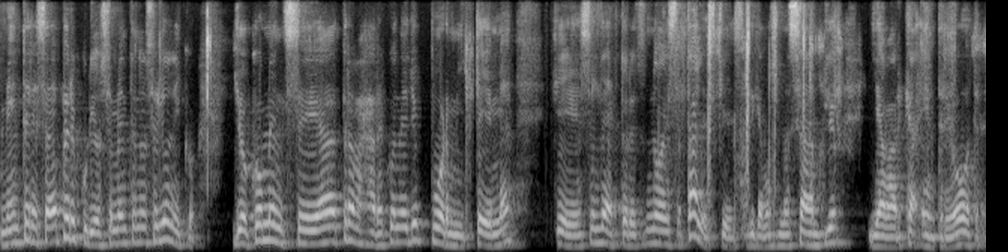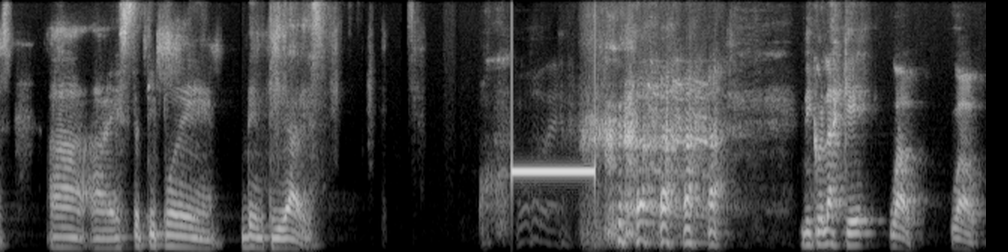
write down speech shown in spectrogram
me ha interesado, pero curiosamente no es el único. Yo comencé a trabajar con ello por mi tema que es el de actores no estatales, que es, digamos, más amplio y abarca, entre otras, a, este tipo de, entidades. Nicolás, que, wow, wow,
